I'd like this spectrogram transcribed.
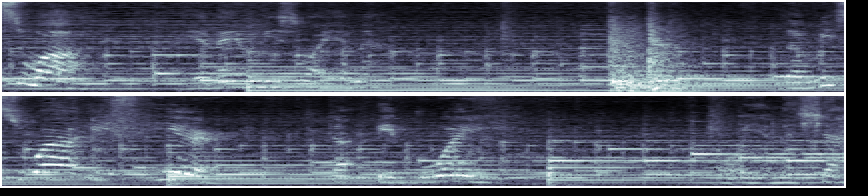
miswa. Yan na yung miswa, yan na. The miswa is here. The pibway. O, yan na siya.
